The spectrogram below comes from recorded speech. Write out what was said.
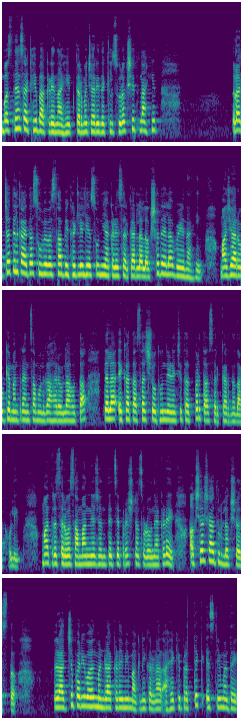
बसण्यासाठी बाकडे नाहीत. कर्मचारी देखील सुरक्षित नाहीत. राज्यातील कायदा सुव्यवस्था बिघडलेली असून याकडे सरकारला लक्ष द्यायला वेळ नाही. माजी आरोग्यमंत्र्यांचा मुलगा हरवला होता. त्याला एका तासात शोधून देण्याची तत्परता सरकारनं दाखवली. मात्र सर्वसामान्य जनतेचे प्रश्न सोडवण्याकडे अक्षरशः दुर्लक्ष असतं. राज्य परिवहन मंडळाकडे मी मागणी करणार आहे की प्रत्येक एस टीमध्ये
